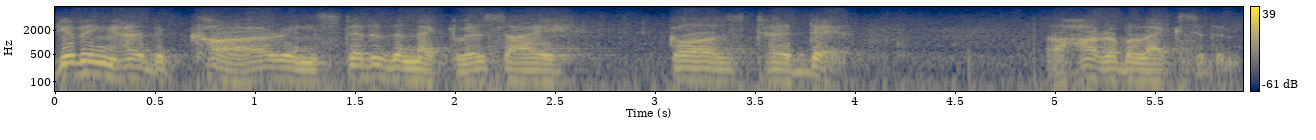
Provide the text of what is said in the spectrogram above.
giving her the car instead of the necklace, I caused her death. A horrible accident.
